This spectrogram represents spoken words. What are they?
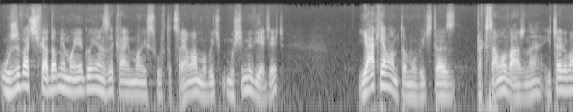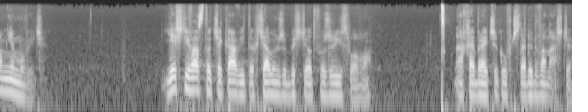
używać świadomie mojego języka i moich słów, to co ja mam mówić, musimy wiedzieć. Jak ja mam to mówić, to jest tak samo ważne i czego mam nie mówić. Jeśli Was to ciekawi, to chciałbym, żebyście otworzyli słowo na Hebrajczyków 4:12.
